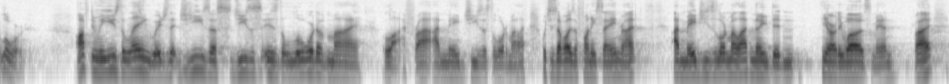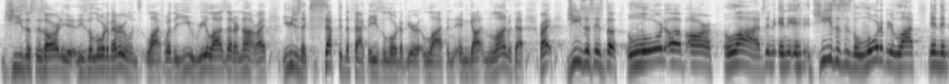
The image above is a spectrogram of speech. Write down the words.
Lord. Often we use the language that Jesus, Jesus is the Lord of my life, right? I made Jesus the Lord of my life, which is always a funny saying, right? I made Jesus the Lord of my life. No, you didn't. He already was, man right? Jesus is already, he's the Lord of everyone's life, whether you realize that or not, right? You just accepted the fact that he's the Lord of your life and, and got in line with that, right? Jesus is the Lord of our lives. And, and if Jesus is the Lord of your life, and then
